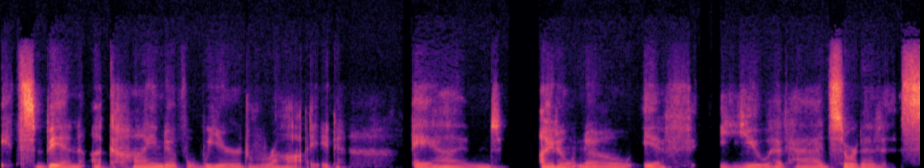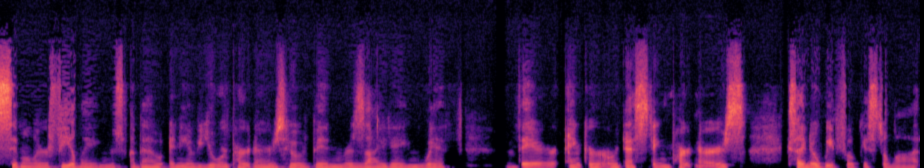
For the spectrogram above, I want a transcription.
it's been a kind of weird ride. And I don't know if you have had sort of similar feelings about any of your partners who have been residing with their anchor or nesting partners. Because I know we've focused a lot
